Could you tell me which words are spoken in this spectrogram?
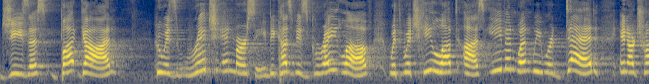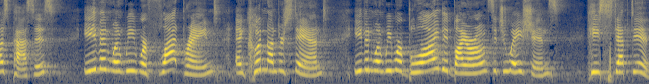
Jesus, but God, who is rich in mercy because of his great love with which he loved us, even when we were dead in our trespasses, even when we were flat brained and couldn't understand, even when we were blinded by our own situations, he stepped in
